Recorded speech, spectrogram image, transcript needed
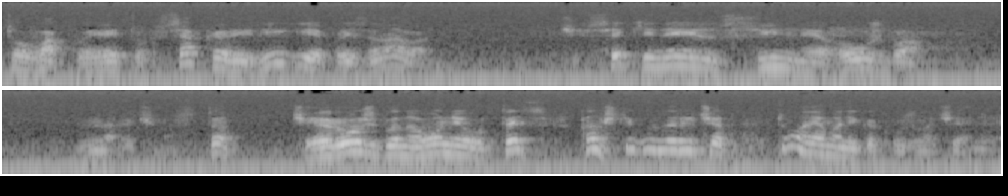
това, което всяка религия признава, че всеки неен син е рожба на вечността, че е рожба на оня отец, как ще го наричат? Това няма никакво значение.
